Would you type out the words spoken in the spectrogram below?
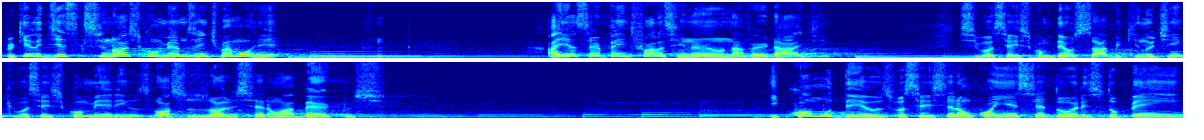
Porque ele disse que se nós comermos, a gente vai morrer. Aí a serpente fala assim: Não, na verdade, se vocês, Deus sabe que no dia em que vocês comerem, os vossos olhos serão abertos. E como Deus, vocês serão conhecedores do bem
